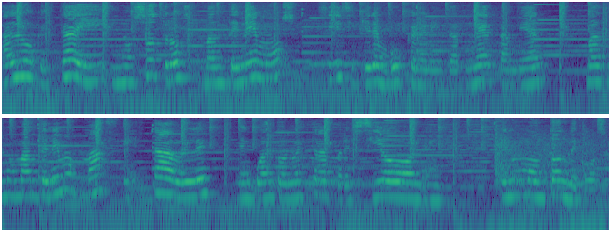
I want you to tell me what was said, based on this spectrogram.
algo que está ahí y nosotros mantenemos, ¿sí? si quieren busquen en internet también, nos mantenemos más estable en cuanto a nuestra presión, en, un montón de cosas.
